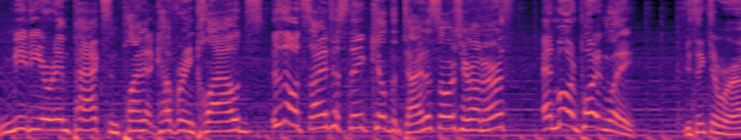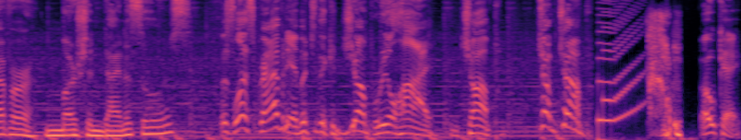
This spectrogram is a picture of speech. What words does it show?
meteor impacts and planet covering clouds? Isn't that what scientists think killed the dinosaurs here on Earth? And more importantly, you think there were ever Martian dinosaurs? There's less gravity, I bet you they could jump real high. Jump. Jump, jump! Okay.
